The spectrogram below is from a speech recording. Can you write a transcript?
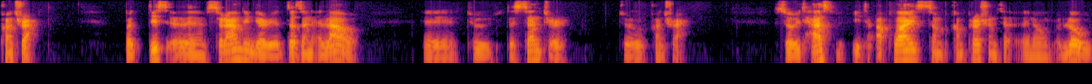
contract but this uh, surrounding area doesn't allow uh, to the center to contract. So it has it applies some compression to, you know load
